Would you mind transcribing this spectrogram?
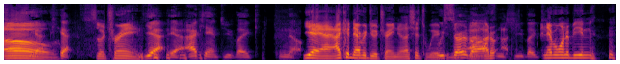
oh, Yeah, yeah, so a train. yeah, yeah. I can't do like no. yeah, I could never do a train. That shit's weird. We to me. started I, I off, don't. and she like I never want to be in.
